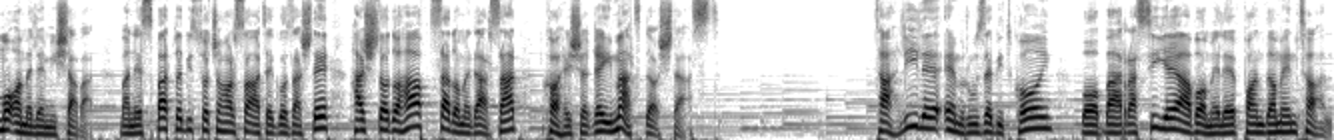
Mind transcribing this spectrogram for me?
معامله می شود و نسبت به 24 ساعت گذشته 87 صدم درصد کاهش قیمت داشته است. تحلیل امروز بیت کوین با بررسی عوامل fundamental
